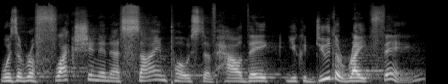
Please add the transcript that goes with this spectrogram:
was a reflection and a signpost of how they you could do the right thing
